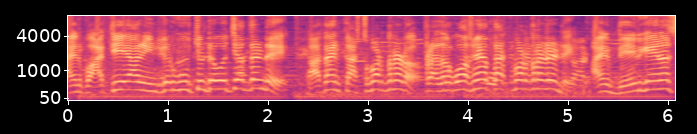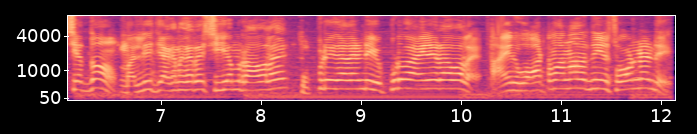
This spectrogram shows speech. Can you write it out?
ఆయన పార్టీ ఆయన ఇంటికడ కూర్చుంటే వచ్చేద్దండి. కాదు ఆయన కష్టపడుతున్నాడు. ప్రజల కోసమే కష్టపడుతున్నాడండి. ఆయన దేనికైనా సిద్ధం. మళ్ళీ జగన్ గారే సీఎం రావాలి. ఇప్పుడే కదండి. ఎప్పుడు ఆయనే రావాలి. ఆయన ఓటమన్నది నేను చూడండి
